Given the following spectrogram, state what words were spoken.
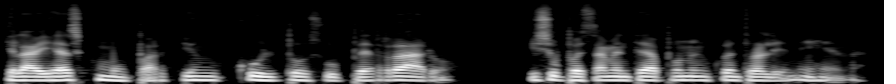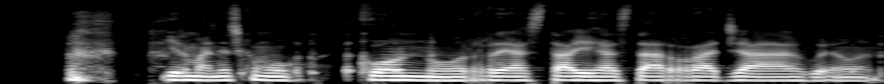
que la vieja es como parte de un culto súper raro. Y supuestamente va por un encuentro alienígena. Y el man es como, conorrea, esta vieja está rayada, weón.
